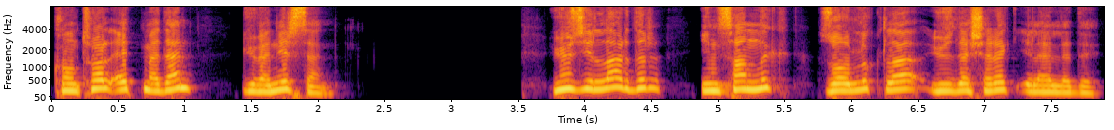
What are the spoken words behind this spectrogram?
kontrol etmeden güvenirsen. Yüzyıllardır insanlık zorlukla yüzleşerek ilerledi.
